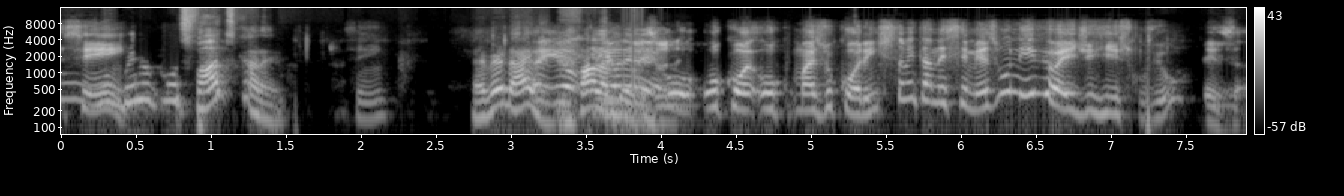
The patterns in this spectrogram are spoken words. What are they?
não, Sim. não com os fatos, cara. Sim. É verdade. E, o- Fala, e o- o- o mas o Corinthians também tá nesse mesmo nível aí de risco, viu? Exa-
